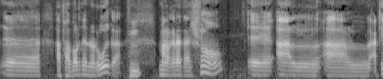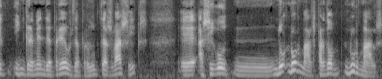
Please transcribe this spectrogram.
eh, a favor de Noruega. Mm. Malgrat això, eh, el, el, aquest increment de preus de productes bàsics eh, ha sigut mm, no- normals, perdó, normals,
